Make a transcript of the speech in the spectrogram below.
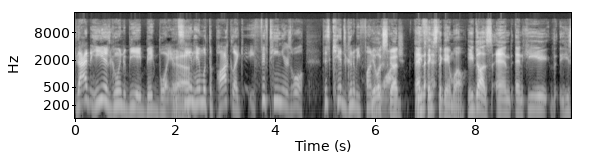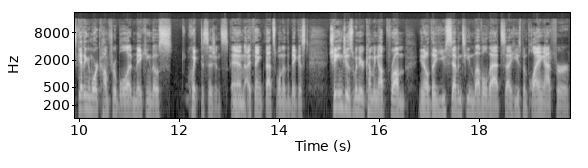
that he is going to be a big boy, and Yeah. seeing him with the puck, like 15 years old, this kid's going to be fun. He to looks watch. good. But he And- thinks the game well. He does, and and he he's getting more comfortable at making those quick decisions, and I think that's one of the biggest changes when you're coming up from you know the U17 level that uh, he's been playing at for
